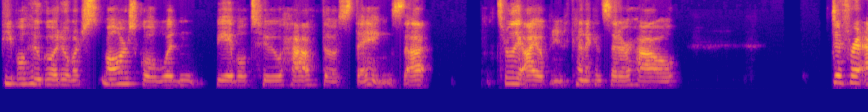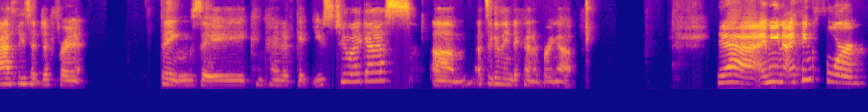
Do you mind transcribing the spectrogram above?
people who go to a much smaller school wouldn't be able to have those things. That it's really eye opening to kind of consider how different athletes have different things they can kind of get used to, I guess. Um, that's a good thing to kind of bring up. Yeah. I mean, I think for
